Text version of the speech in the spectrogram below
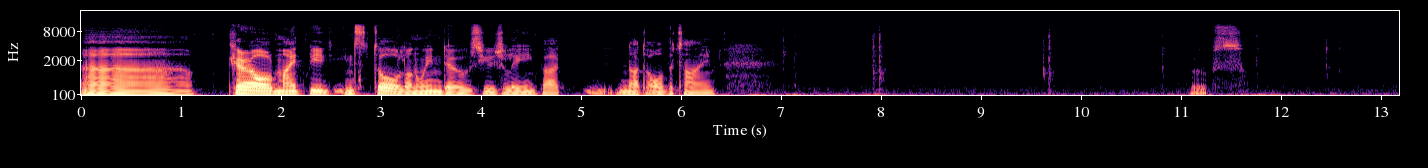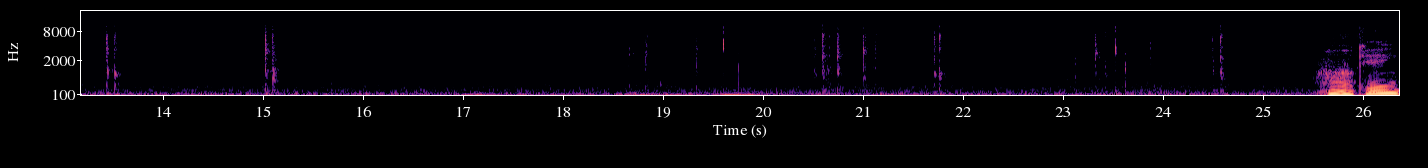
Uh, curl might be installed on windows usually but not all the time. Oops okay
